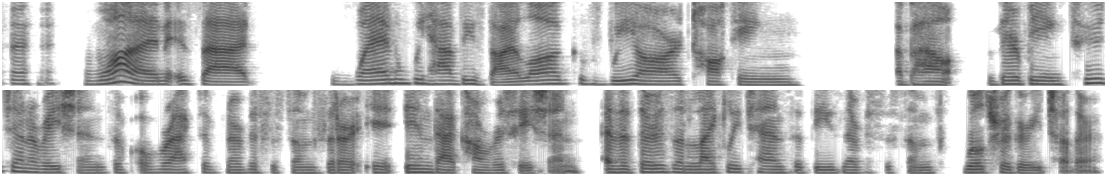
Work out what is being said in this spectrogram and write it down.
one is that when we have these dialogues, we are talking about there being two generations of overactive nervous systems that are in, that conversation and that there is a likely chance that these nervous systems will trigger each other.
